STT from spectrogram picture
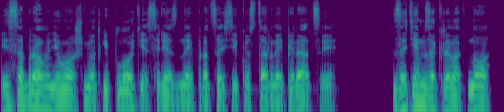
и собрал в него ошметки плоти, срезанные в процессе кустарной операции. Затем закрыл окно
